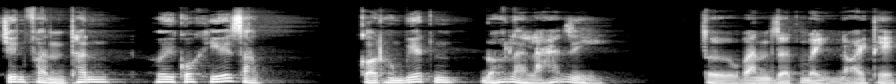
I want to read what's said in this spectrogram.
Trên phần thân hơi có khía dọc. Con không biết đó là lá gì. Tử văn giật mình nói thế.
